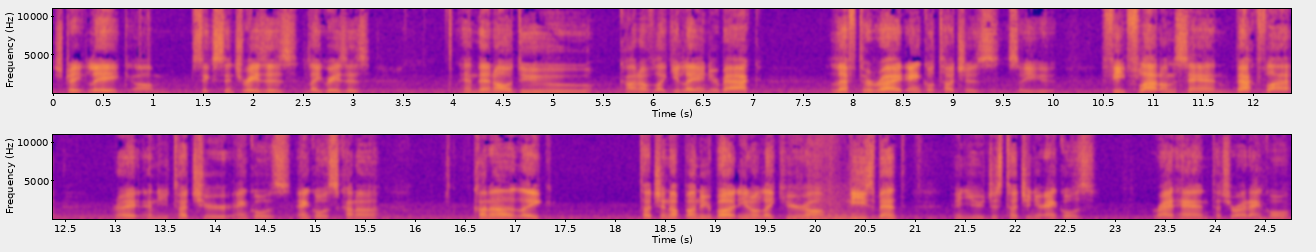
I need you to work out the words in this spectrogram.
straight leg, um, six inch raises, leg raises, and then I'll do kind of like you lay on your back, left to right ankle touches. So you feet flat on the sand, back flat, right? And you touch your ankles, ankles kind of, kind of like touching up under your butt, you know, like your um, knees bent, and you're just touching your ankles. Right hand, touch your right ankle.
